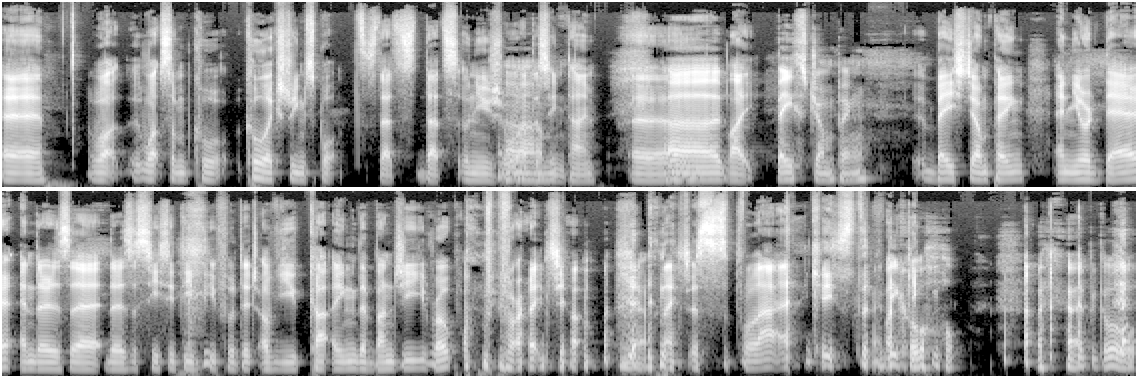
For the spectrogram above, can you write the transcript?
uh what what some cool cool extreme sports that's that's unusual at the Um, same time uh, uh, like Base jumping. base jumping and you're there and there's a there's a CCTV footage of you cutting the bungee rope before I jump Yeah. and I just splat against the That'd be cool. That'd be cool.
